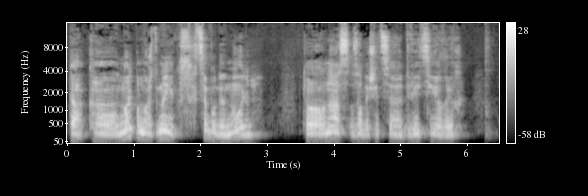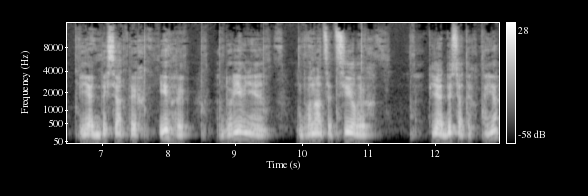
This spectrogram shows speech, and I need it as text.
Так, е, 0 помножити на x. Це буде 0. То у нас залишиться 2,5y дорівнює 12,5. А є?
